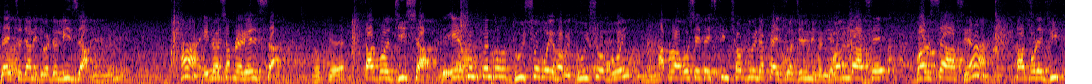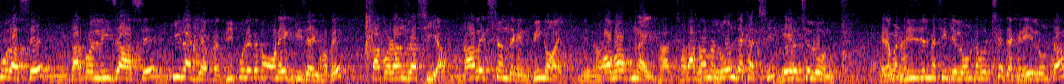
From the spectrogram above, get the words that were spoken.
প্রাইসটা জানিয়ে দেবো এটা লিজা হ্যাঁ এটা হচ্ছে আপনার রেলসা ওকে। তারপর জিসা এরকম কিন্তু দুইশো বই হবে দুইশো বই। আপনারা অবশ্যই এটা স্ক্রিনশট দেবেন এটা প্রাইসগুলো জেনে নেবেন। গঙ্গা আছে বর্ষা আছে হ্যাঁ? তারপরে বিপুল আছে তারপর লিজা আছে। কি লাগবে আপনার? বিপুলে কিন্তু অনেক ডিজাইন হবে। তারপর রাংরাশিয়া কালেকশন দেখেন বিনয় অভাব নাই। আচ্ছা, তারপর আচ্ছা। আমরা লোন দেখাচ্ছি এই হচ্ছে লোন এটা আমার ডিজিটাল মেশিন যে লোনটা হচ্ছে দেখেন এই লোনটা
